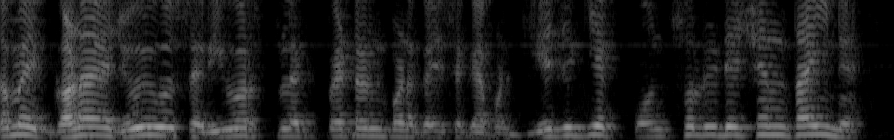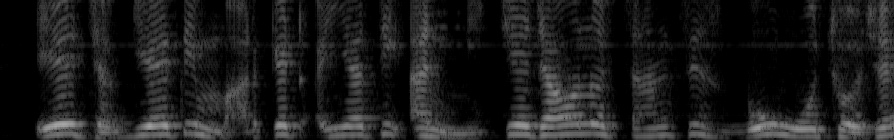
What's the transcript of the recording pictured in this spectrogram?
તમે ઘણા જોયું હશે રિવર્સ ફ્લેગ પેટર્ન પણ કહી શકાય, પણ જે જગ્યાએ કોન્સોલિડેશન થાય ને, એ જગ્યાએથી માર્કેટ અહીંયાથી આ નીચે જવાનો ચાન્સીસ બહુ ઓછો છે.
